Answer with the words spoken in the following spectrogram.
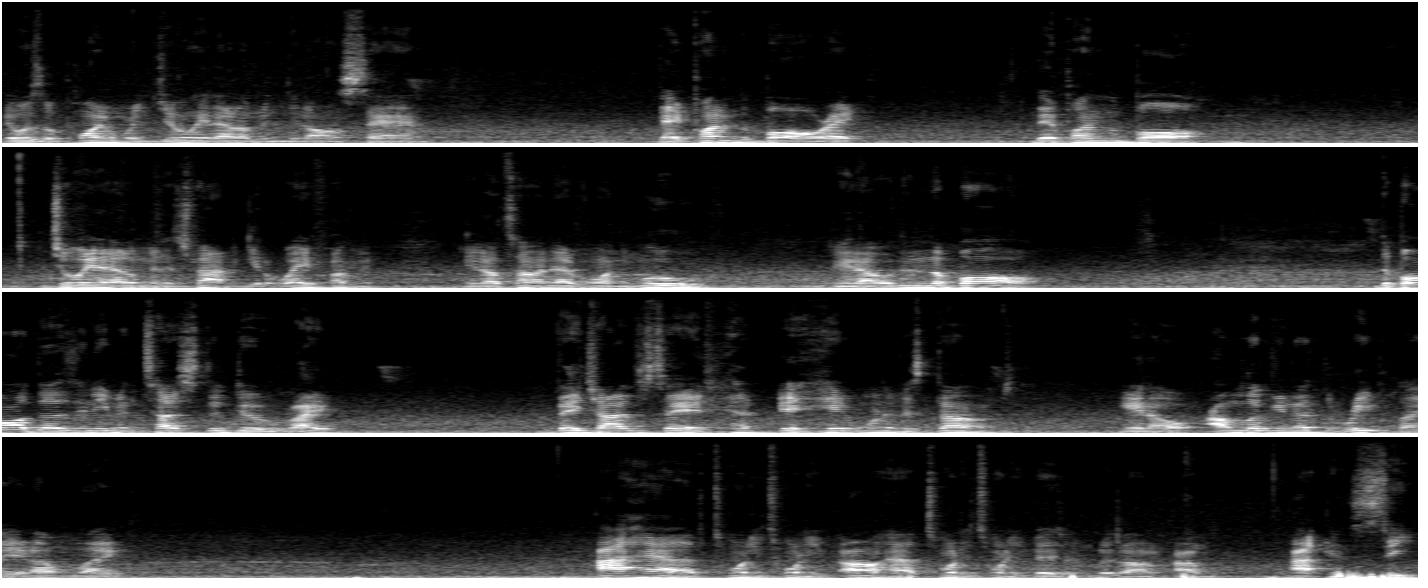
it was a point where Julian Edelman, you know what I'm saying? They punted the ball, right? They punted the ball. Julian Edelman is trying to get away from it, you know, telling everyone to move. You know, then the ball, the ball doesn't even touch the dude, right? They tried to say it hit, it hit one of his thumbs. You know, I'm looking at the replay and I'm like, I have 2020. I don't have 2020 vision, but I'm, I'm I can see.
